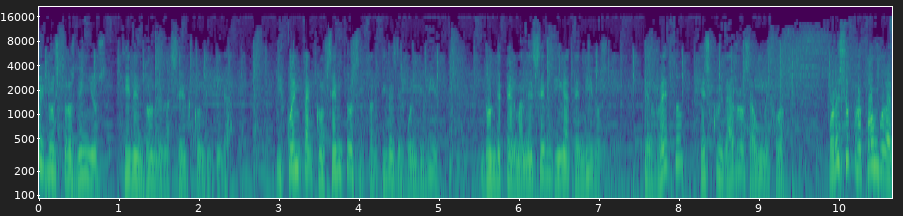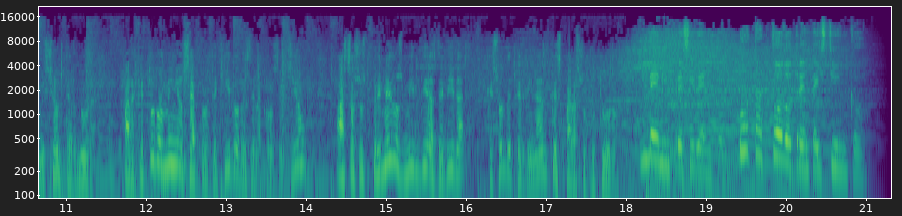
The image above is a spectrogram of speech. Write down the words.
Hoy nuestros niños tienen donde nacer con dignidad y cuentan con centros infantiles del buen vivir, donde permanecen bien atendidos. El reto es cuidarlos aún mejor. Por eso propongo la misión Ternura, para que todo niño sea protegido desde la concepción hasta sus primeros mil días de vida que son determinantes para su futuro. Lenin presidente. Vota todo 35.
